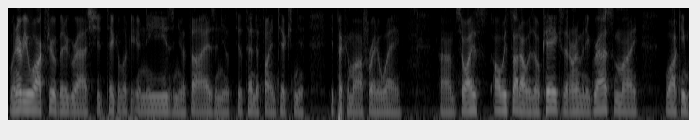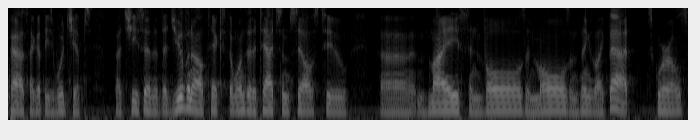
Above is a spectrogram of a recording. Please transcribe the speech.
Whenever you walk through a bit of grass, you take a look at your knees and your thighs, and you'll, you'll tend to find ticks, and you, you pick them off right away. Um, so I always thought I was okay because I don't have any grass in my walking paths. I got these wood chips. But she said that the juvenile ticks, the ones that attach themselves to uh, mice and voles and moles and things like that, squirrels,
